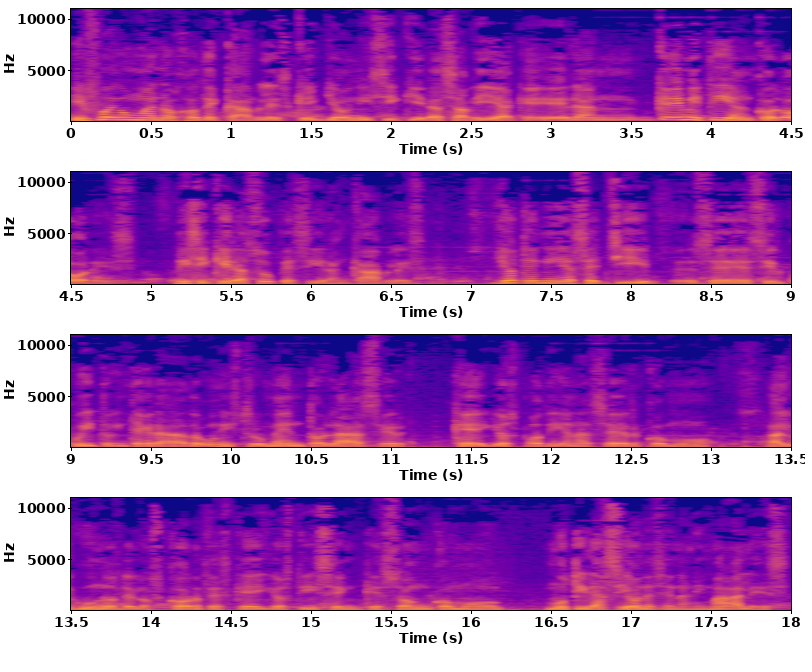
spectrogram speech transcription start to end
Y fue un manojo de cables que yo ni siquiera sabía que eran, que emitían colores. Ni siquiera supe si eran cables. Yo tenía ese chip, ese circuito integrado, un instrumento láser que ellos podían hacer como algunos de los cortes que ellos dicen que son como mutilaciones en animales.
